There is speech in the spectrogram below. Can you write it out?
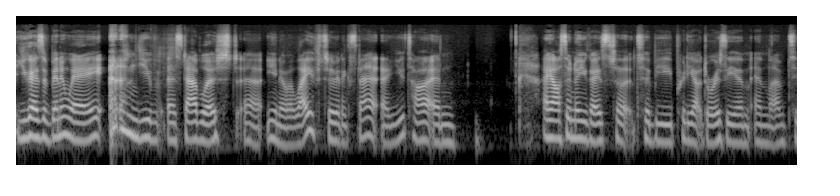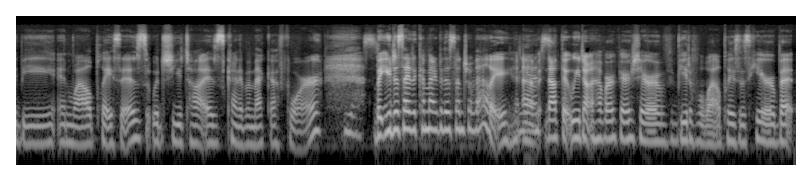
you guys have been away. You've established, uh, you know, a life to an extent in Utah and I also know you guys to, to be pretty outdoorsy and, and love to be in wild places, which Utah is kind of a mecca for. yes. But you decided to come back to the Central Valley. Um, Yes. not that we don't have our fair share of beautiful wild places here, but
